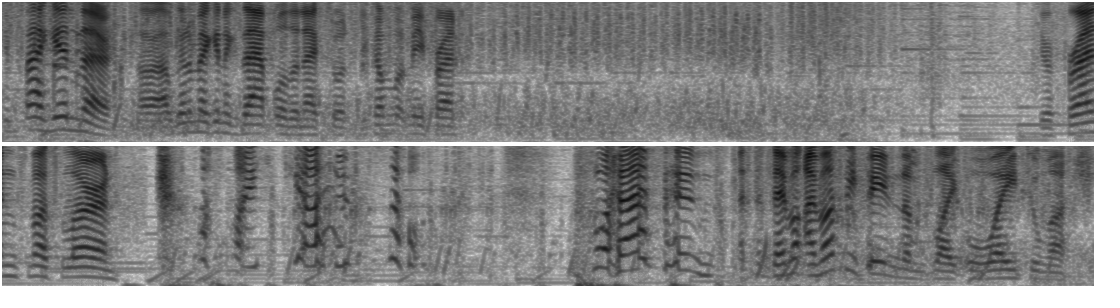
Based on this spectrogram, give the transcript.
Get back in there. All right, I'm gonna make an example of the next one. You come with me, friend. Your friends must learn. oh my god, there's so... What happened? They, I must be feeding them, like, way too much.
